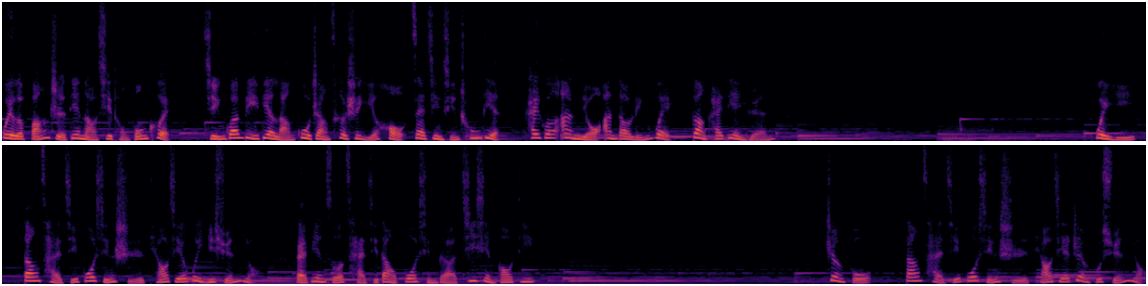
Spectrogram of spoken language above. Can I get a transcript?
为了防止电脑系统崩溃。请关闭电缆故障测试仪后再进行充电。开关按钮按到零位，断开电源。位移：当采集波形时，调节位移旋钮，改变所采集到波形的基线高低。振幅：当采集波形时，调节振幅旋钮，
